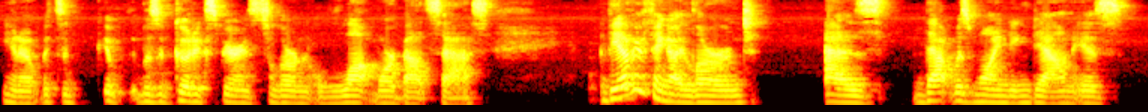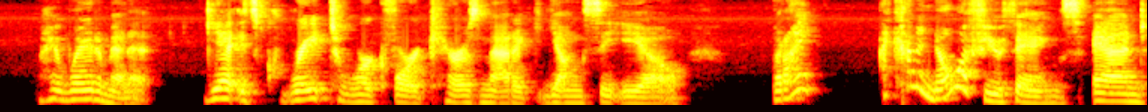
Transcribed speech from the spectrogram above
You know, it's a, it was a good experience to learn a lot more about SaaS. The other thing I learned as that was winding down is hey, wait a minute. Yeah, it's great to work for a charismatic young CEO, but I, I kind of know a few things and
